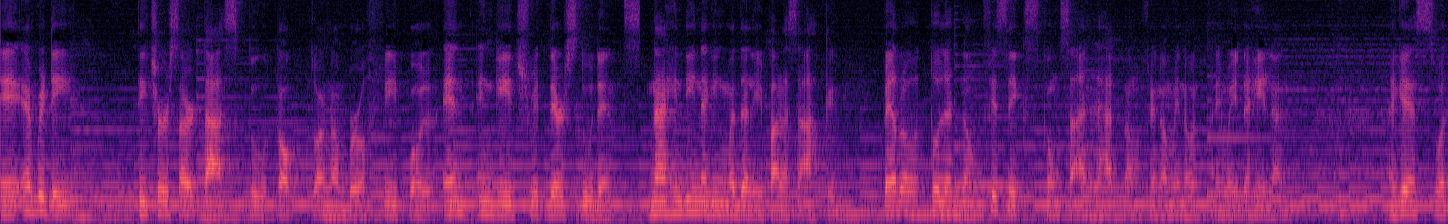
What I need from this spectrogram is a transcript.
Eh, everyday, teachers are tasked to talk to a number of people and engage with their students na hindi naging madali para sa akin. Pero tulad ng physics, kung saan lahat ng phenomenon ay may dahilan, I guess what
